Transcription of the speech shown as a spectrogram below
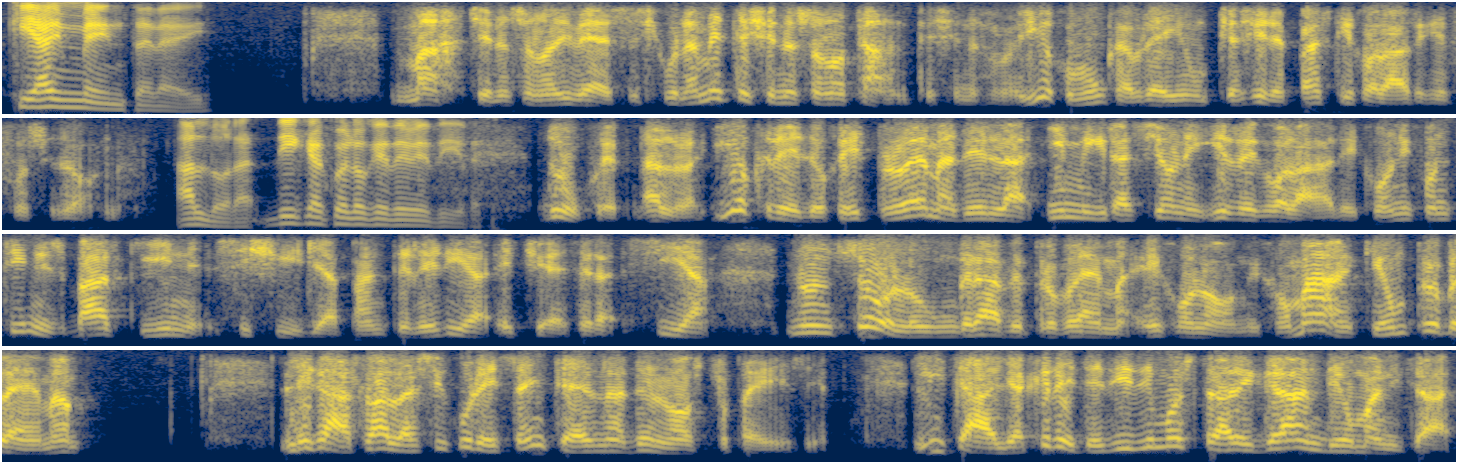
Chi ha in mente lei? Ma ce ne sono diverse, sicuramente ce ne sono tante. Ne sono. Io comunque avrei un piacere particolare che fosse donna. Allora, dica quello che deve dire. Dunque, allora, io credo che il problema della immigrazione irregolare con i continui sbarchi in Sicilia, Pantelleria, eccetera, sia non solo un grave problema economico, ma anche un problema legato alla sicurezza interna del nostro Paese. L'Italia crede di dimostrare grande umanità,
